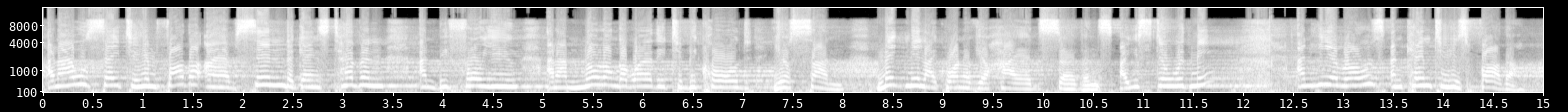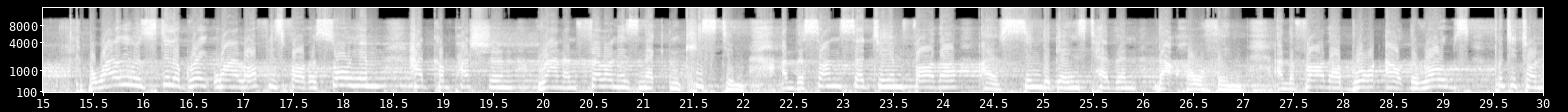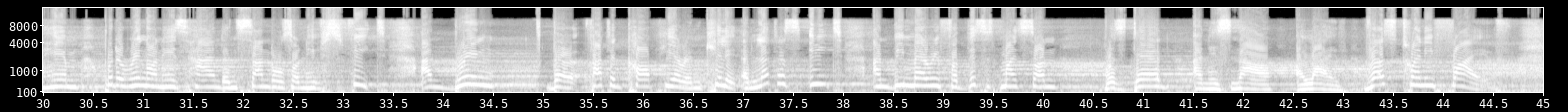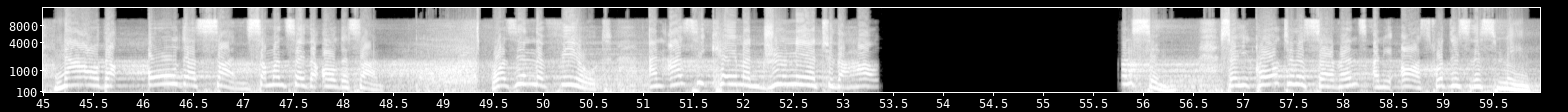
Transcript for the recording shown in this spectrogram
and I will say to him, Father, I have sinned against heaven and before you, and I'm no longer worthy to be called your son. Make me like one of your hired servants. Are you still with me? And he arose and came to his father. But while he was still a great while off, his father saw him, had compassion, ran and fell on his neck and kissed him. And the son said to him, Father, I have sinned against heaven, that whole thing. And the father brought out the robes, put it on him, put a ring on his hand and sandals on his feet, and bring the fatted calf here and kill it, and let us eat and be merry, for this my son was dead and is now alive. Verse 25. Now the older son, someone say the older son, was in the field, and as he came and drew near to the house, Sing. So he called to the servants and he asked, What does this mean?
